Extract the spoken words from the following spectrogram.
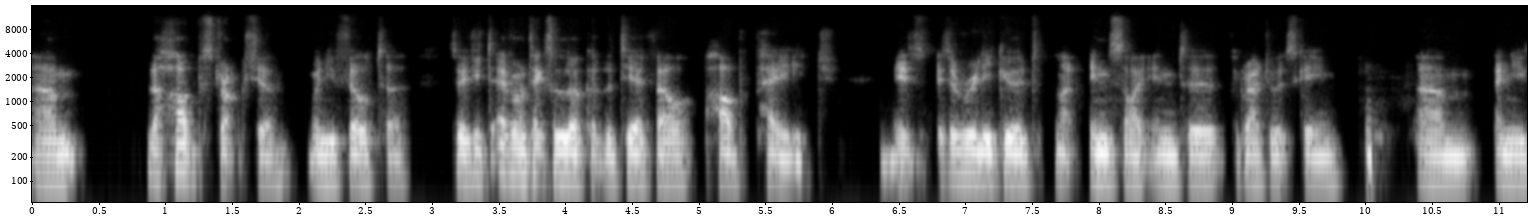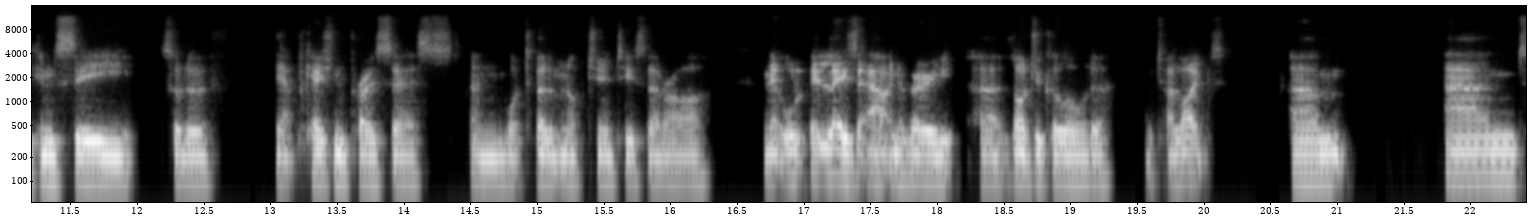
Um, the hub structure, when you filter, so if you, everyone takes a look at the TFL hub page, it's it's a really good like insight into the graduate scheme, um, and you can see sort of the application process and what development opportunities there are, and it all, it lays it out in a very uh, logical order, which I liked, um, and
